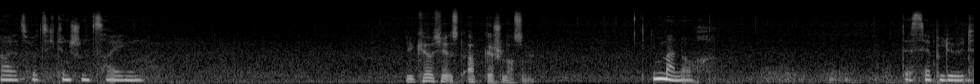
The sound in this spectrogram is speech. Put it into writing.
Aber das wird sich dann schon zeigen. Die Kirche ist abgeschlossen. Immer noch. Das ist ja blöd.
